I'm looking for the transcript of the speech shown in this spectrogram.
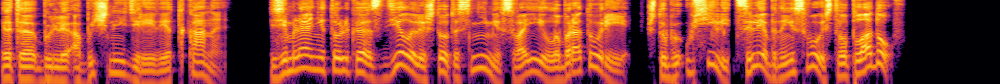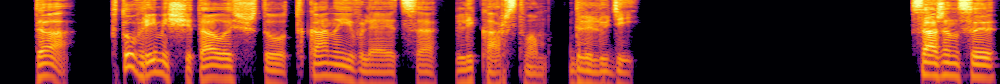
Это были обычные деревья тканы. Земляне только сделали что-то с ними в своей лаборатории, чтобы усилить целебные свойства плодов. Да, в то время считалось, что ткана является лекарством для людей. Саженцы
